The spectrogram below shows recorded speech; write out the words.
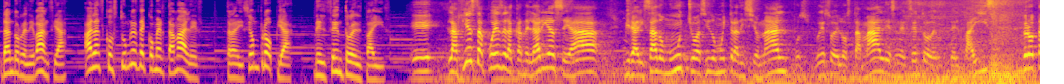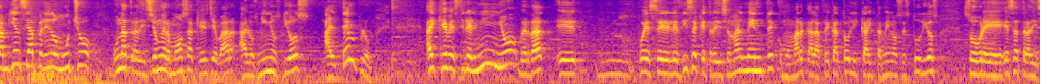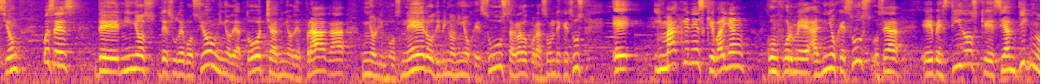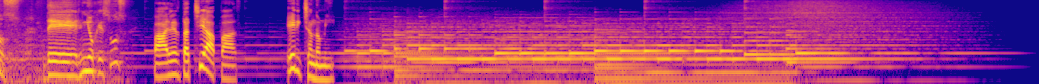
dando relevancia a las costumbres de comer tamales, tradición propia del centro del país. Eh, la fiesta pues de la Candelaria se ha viralizado mucho, ha sido muy tradicional, pues eso de los tamales en el centro del país, pero también se ha perdido mucho una tradición hermosa que es llevar a los niños Dios al templo. Hay que vestir el niño, ¿verdad? Eh, pues se les dice que tradicionalmente, como marca la fe católica y también los estudios sobre esa tradición, pues es de niños de su devoción, niño de Atocha, niño de Praga, niño limosnero, divino niño Jesús, Sagrado Corazón de Jesús, e imágenes que vayan conforme al niño Jesús, o sea, eh, vestidos que sean dignos del niño Jesús. Para Alerta Chiapas, Eric Chandomí.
